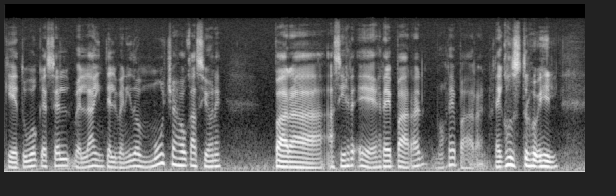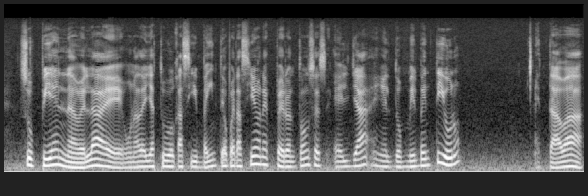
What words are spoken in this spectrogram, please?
que tuvo que ser ¿verdad? intervenido en muchas ocasiones para así reparar, no reparar, reconstruir sus piernas, ¿verdad? una de ellas tuvo casi 20 operaciones, pero entonces él ya en el 2021 estaba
